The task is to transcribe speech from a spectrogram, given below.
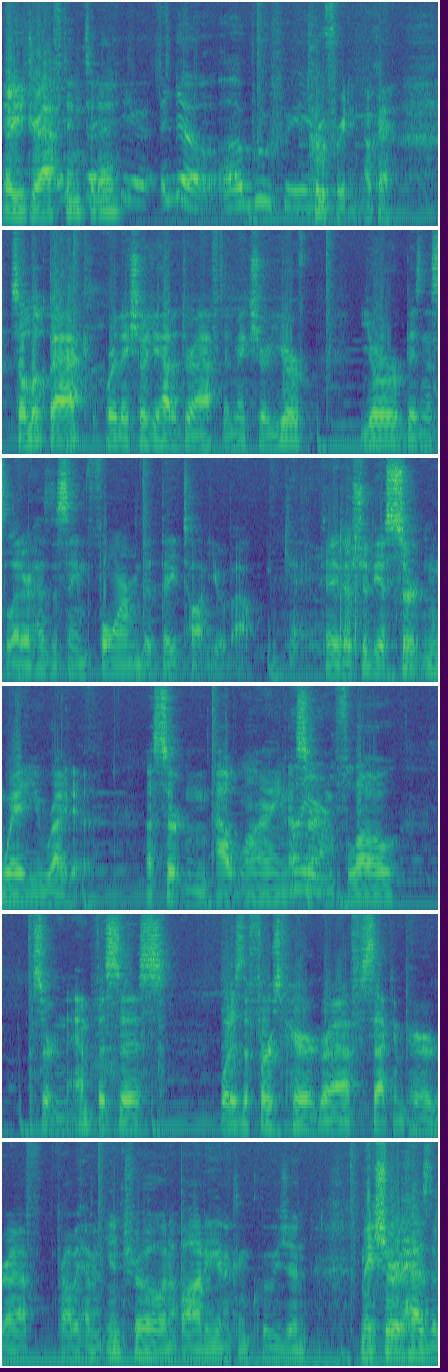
Are you drafting today? No, I'm proofreading. Proofreading. Okay. So look back where they showed you how to draft and make sure your your business letter has the same form that they taught you about. Okay. Okay, there should be a certain way you write it. A certain outline, a Oh, certain yeah. flow, a certain emphasis. What is the first paragraph, second paragraph? Probably have an intro and a body and a conclusion. Make sure it has the,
